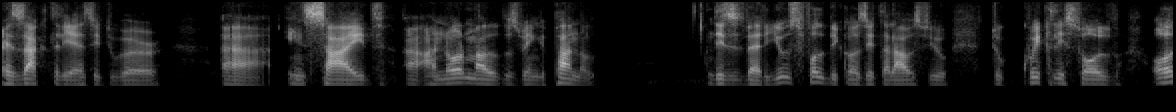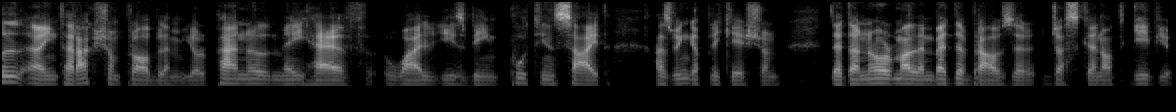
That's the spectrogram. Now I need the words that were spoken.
exactly as it were uh, inside a normal Swing panel. This is very useful because it allows you to quickly solve all uh, interaction problem your panel may have while it's being put inside a Swing application that a normal embedded browser just cannot give you.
